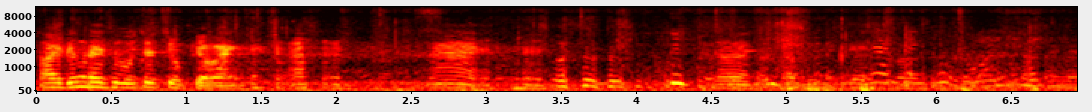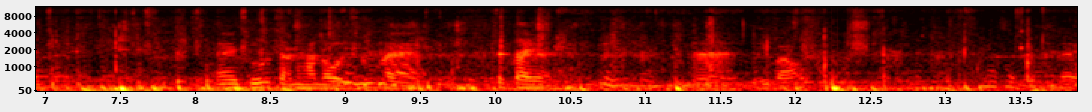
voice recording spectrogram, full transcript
Thôi đứng đây tôi cho chụp kiểu ảnh. Đây. Đây. Chú tận Hà Nội chú về. Chất tay rồi. À, đi báo. Đây.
